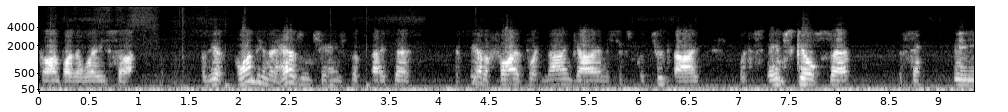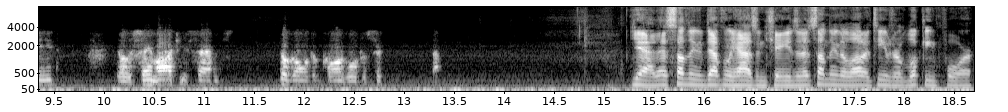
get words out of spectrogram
gone by the wayside. But the one thing that hasn't changed the fact that if you got a five foot nine guy and a six foot two guy with the same skill set, the same speed, you know, the same hockey sense, still going to with the six. Yeah, that's something that definitely hasn't changed, and it's something that a lot of teams are looking for.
